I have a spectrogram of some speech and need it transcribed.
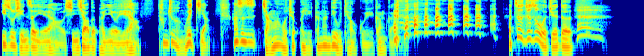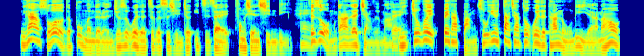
艺术行政也好，行销的朋友也好，他们就很会讲。他甚至讲到我就哎，刚刚六条鬼，敢不敢？啊，这就是我觉得。你看，所有的部门的人就是为了这个事情，就一直在奉献心力。嘿这是我们刚刚在讲的嘛？你就会被他绑住，因为大家都为了他努力呀、啊，然后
